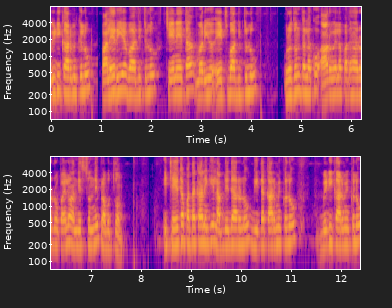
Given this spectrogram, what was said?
బీడీ కార్మికులు పలేరియా బాధితులు చేనేత మరియు ఎయిడ్స్ బాధితులు వృతంతులకు ఆరు వేల పదహారు రూపాయలు అందిస్తుంది ప్రభుత్వం. ఈ చేత పథకానికి లబ్ధిదారులు గీత కార్మికులు బిడి కార్మికులు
